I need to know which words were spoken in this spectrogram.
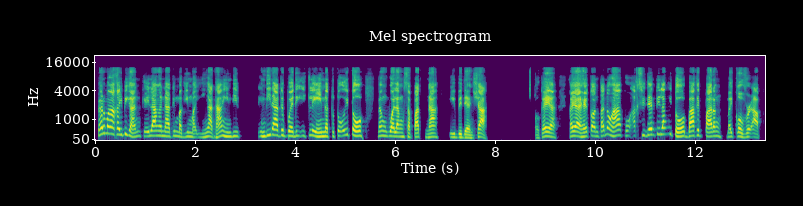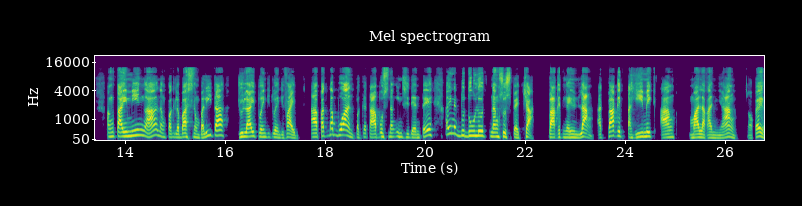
Pero mga kaibigan, kailangan nating maging maingat ha. Hindi hindi natin pwedeng i-claim na totoo ito nang walang sapat na ebidensya. Okay, ah. kaya heto ang tanong ha, kung aksidente lang ito, bakit parang may cover up? Ang timing ah, ng paglabas ng balita, July 2025. Apat na buwan pagkatapos ng insidente ay nagdudulot ng suspetsa. Bakit ngayon lang? At bakit tahimik ang Malacanang? Okay.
